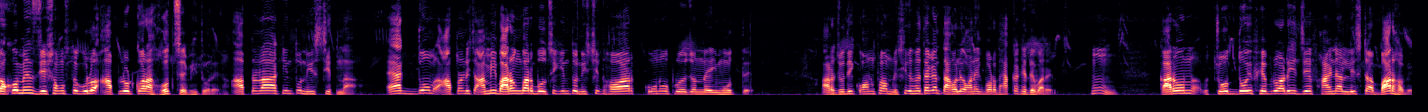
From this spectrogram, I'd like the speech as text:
ডকুমেন্টস যে সমস্তগুলো আপলোড করা হচ্ছে ভিতরে, আপনারা কিন্তু নিশ্চিত না। একদম আপনার আমি বারংবার বলছি কিন্তু নিশ্চিত হওয়ার কোনো প্রয়োজন নেই এই মুহূর্তে। আর যদি কনফার্ম নিশ্চিত হয়ে থাকেন, তাহলে অনেক বড় ধাক্কা খেতে পারেন। হুম, কারণ চোদ্দোই ফেব্রুয়ারি যে ফাইনাল লিস্টটা বার হবে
